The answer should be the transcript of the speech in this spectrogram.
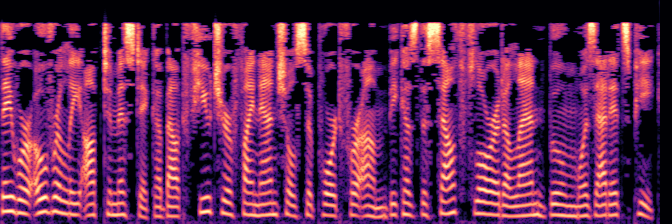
They were overly optimistic about future financial support for UM because the South Florida land boom was at its peak.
